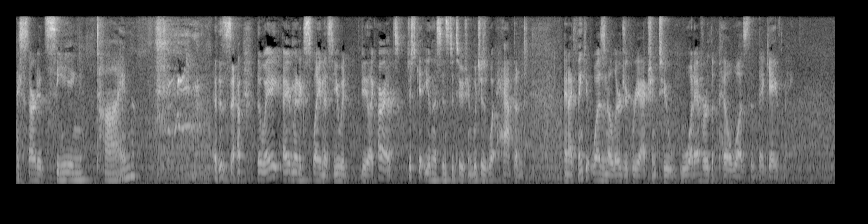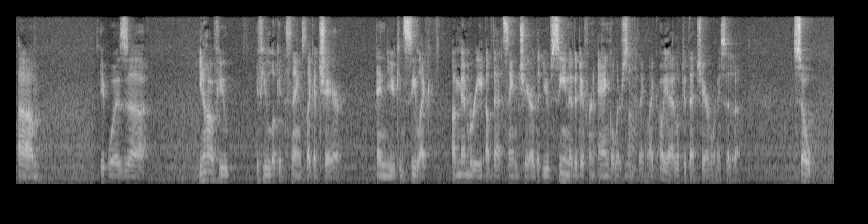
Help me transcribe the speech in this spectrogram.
I started seeing time the way I'm going to explain this, you would be like, all right, let's just get you in this institution, which is what happened. And I think it was an allergic reaction to whatever the pill was that they gave me. Um, it was, uh, you know how if you if you look at things like a chair, and you can see like a memory of that same chair that you've seen at a different angle or something, like, oh yeah, I looked at that chair when I set it up. So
